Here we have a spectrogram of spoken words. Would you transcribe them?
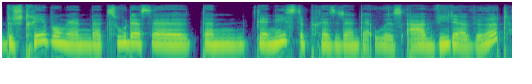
Bestrebungen dazu, dass er dann der nächste Präsident der USA wieder wird.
